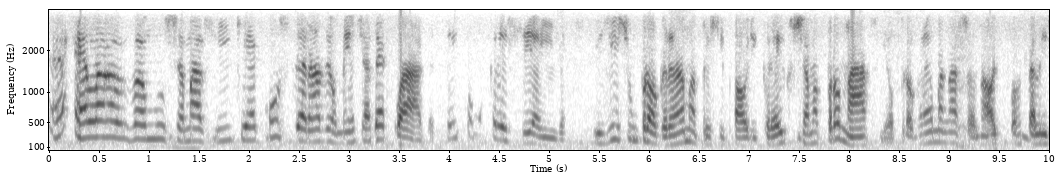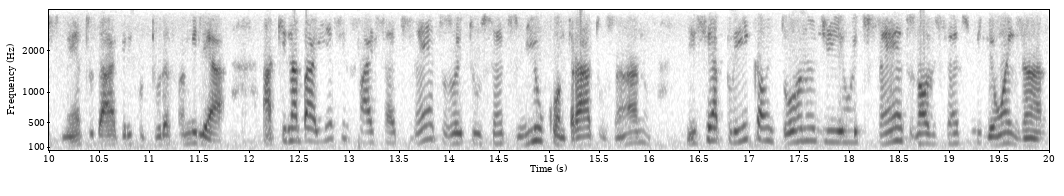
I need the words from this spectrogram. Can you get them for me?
É, ela, vamos chamar assim, que é consideravelmente adequada. Tem como crescer ainda. Existe um programa principal de crédito que se chama PRONAF, é o Programa Nacional de Fortalecimento da Agricultura Familiar. Aqui na Bahia se faz 700, 800 mil contratos ano e se aplica em torno de 800, 900 milhões ano.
